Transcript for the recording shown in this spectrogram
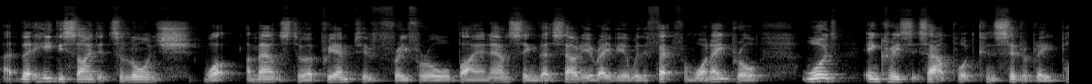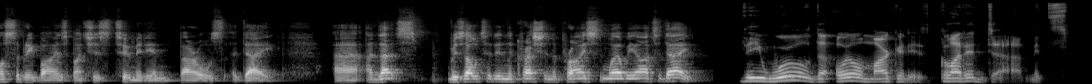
uh, that he decided to launch what amounts to a preemptive free for all by announcing that Saudi Arabia, with effect from 1 April, would increase its output considerably, possibly by as much as 2 million barrels a day. Uh, and that's resulted in the crash in the price and where we are today. The world oil market is glutted. Uh, it's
